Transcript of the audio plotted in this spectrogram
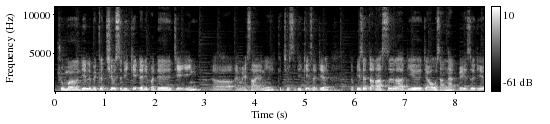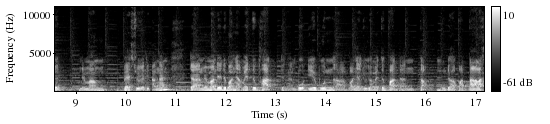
Cuma dia lebih kecil sedikit daripada J-Ink uh, MSI ni, kecil sedikit saja. Tapi saya tak rasa lah dia jauh sangat beza dia. Memang best juga di tangan. Dan memang dia ada banyak metal part dengan boat dia pun uh, banyak juga metal part dan tak mudah patah lah.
